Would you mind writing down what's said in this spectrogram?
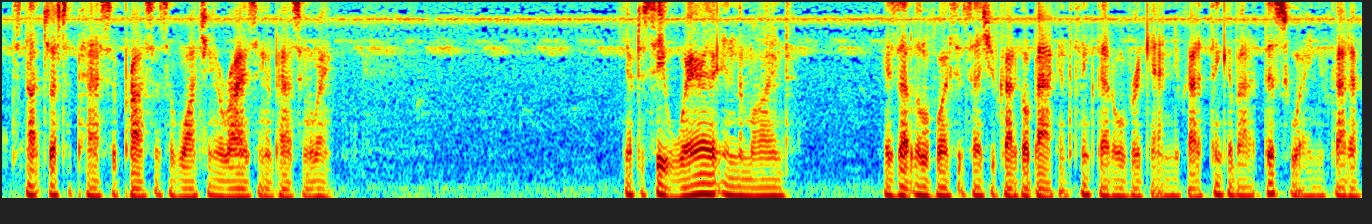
It's not just a passive process of watching arising and passing away. You have to see where in the mind is that little voice that says you've got to go back and think that over again. You've got to think about it this way, and you've got to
